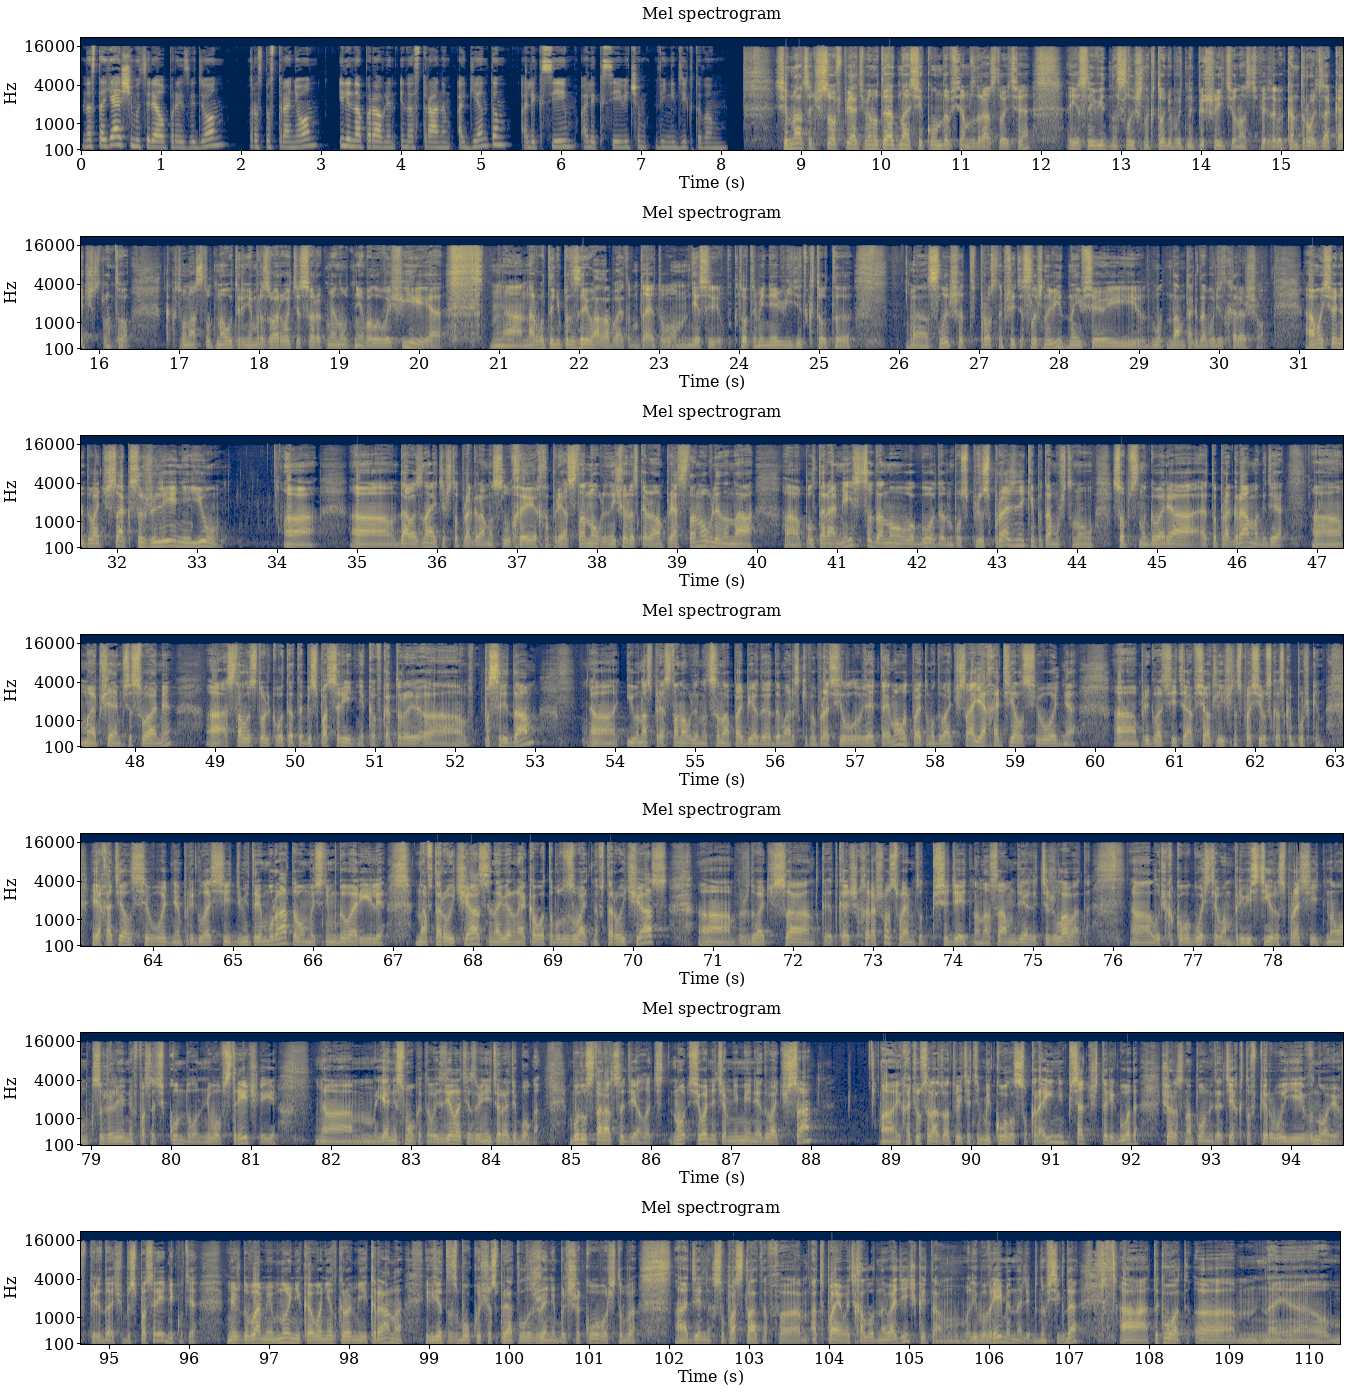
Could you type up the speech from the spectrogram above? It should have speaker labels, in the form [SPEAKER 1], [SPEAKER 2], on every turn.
[SPEAKER 1] Настоящий материал произведен, распространен или направлен иностранным агентом Алексеем Алексеевичем Венедиктовым.
[SPEAKER 2] 17 часов 5 минут и 1 секунда. Всем здравствуйте. Если видно, слышно кто-нибудь, напишите. У нас теперь такой контроль за качеством. То как-то у нас тут на утреннем развороте 40 минут не было в эфире. а народ и не подозревал об этом. Поэтому, если кто-то меня видит, кто-то а, слышит, просто напишите слышно, видно, и все, и нам тогда будет хорошо. А мы сегодня два часа, к сожалению, а, а, да, вы знаете, что программа «Слуха и эхо» приостановлена. Еще раз скажу, она приостановлена на полтора месяца до Нового года, ну, плюс праздники, потому что, ну, собственно говоря, это программа, где мы общаемся с вами. А, осталось только вот это без посредников, которые по средам. А, и у нас приостановлена цена победы. Адемарский попросил взять тайм-аут, поэтому два часа. Я хотел сегодня а, пригласить... А, все отлично, спасибо, сказка Пушкин. Я хотел сегодня пригласить Дмитрия Муратова, мы с ним говорили на второй час, и, наверное, я кого-то буду звать на второй час, а, потому что два часа, это, конечно, хорошо с вами тут посидеть, но на самом деле тяжеловато. Лучше какого гостя вам привести и расспросить. Но он, к сожалению, в последнюю секунду, у него встреча, и я не смог этого сделать делать, извините, ради бога. Буду стараться делать. Но сегодня, тем не менее, два часа. А, и хочу сразу ответить, Микола с Украины, 54 года. Еще раз напомню для тех, кто впервые вновь в передаче «Без посредника». Вот я, между вами и мной никого нет, кроме экрана. И где-то сбоку еще спряталась Женя Большакова, чтобы отдельных супостатов а, отпаивать холодной водичкой, там, либо временно, либо навсегда. А, так вот, а,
